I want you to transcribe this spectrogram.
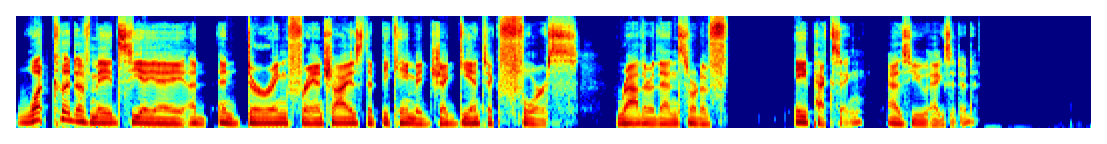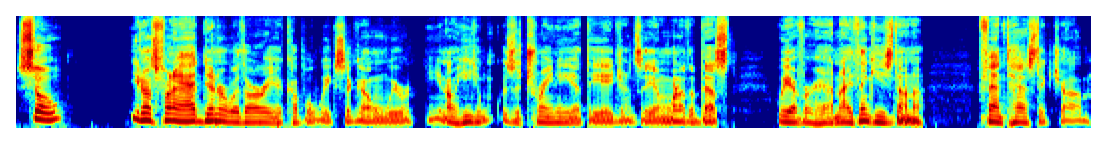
What could have made CAA an enduring franchise that became a gigantic force rather than sort of apexing as you exited? So, you know, it's funny. I had dinner with Ari a couple weeks ago, and we were, you know, he was a trainee at the agency and one of the best we ever had. And I think he's done a fantastic job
